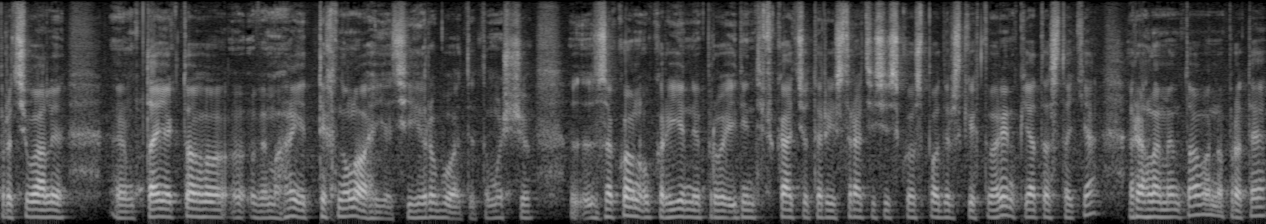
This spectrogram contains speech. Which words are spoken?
працювали е, так, як того е, вимагає технологія цієї роботи, тому що е, закон України про ідентифікацію та реєстрацію сільськогосподарських тварин, п'ята стаття, регламентовано про те,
